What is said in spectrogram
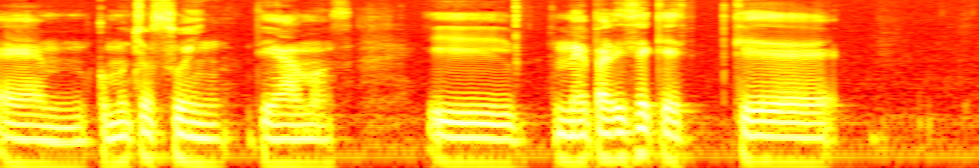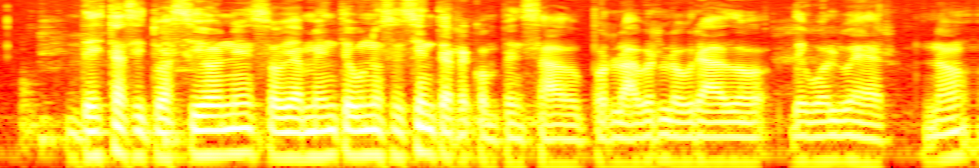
em, con mucho swing, digamos. Y me parece que, que de estas situaciones, obviamente, uno se siente recompensado por lo haber logrado devolver, ¿no?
